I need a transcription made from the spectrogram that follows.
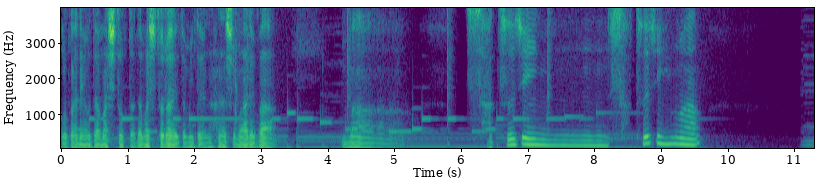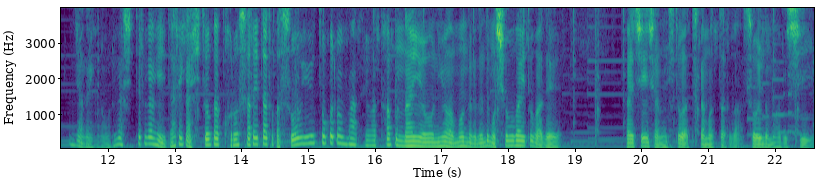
お金を騙し取った、騙し取られたみたいな話もあれば、まあ、殺人、殺人は、いいんじゃないかな。俺が知ってる限り誰か人が殺されたとかそういうところまでは多分ないようには思うんだけど、でも傷害とかで配信者の人が捕まったとかそういうのもあるし、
